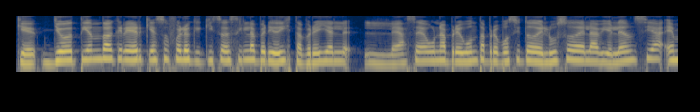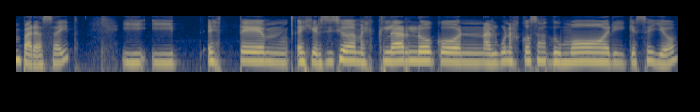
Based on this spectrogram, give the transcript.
que yo tiendo a creer que eso fue lo que quiso decir la periodista, pero ella le, le hace una pregunta a propósito del uso de la violencia en Parasite y, y este mm, ejercicio de mezclarlo con algunas cosas de humor y qué sé yo,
